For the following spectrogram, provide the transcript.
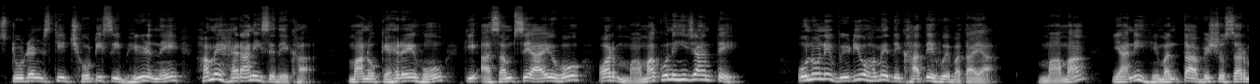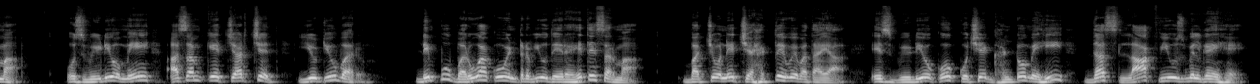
स्टूडेंट्स की छोटी सी भीड़ ने हमें हैरानी से देखा। मानो कह रहे हो कि असम से आए हो और मामा को नहीं जानते। उन्होंने वीडियो हमें दिखाते हुए बताया, मामा यानी हिमंता विश्व शर्मा, उस वीडियो में असम के चर्चित यूट्यूबर डिम्पू बरुआ को इंटरव्यू दे रहे थे शर्मा। बच्चों ने चहकते हुए बताया, इस वीडियो को कुछ एक घंटों में ही दस लाख व्यूज़ मिल गए हैं।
